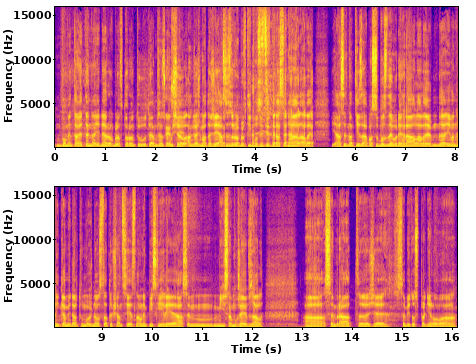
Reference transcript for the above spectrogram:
momentálně ten jeden rok byl v Torontu, tam jsem zkoušel Jasně. angažma, takže já jsem zrovna byl v té pozici teda sedál, ale já jsem tam těch zápasů moc neodehrál, ale eh, Ivan Hlinka mi dal tu možnost a tu šanci jet na olympijské hry a já jsem ji samozřejmě vzal a jsem rád, že se mi to splnilo a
